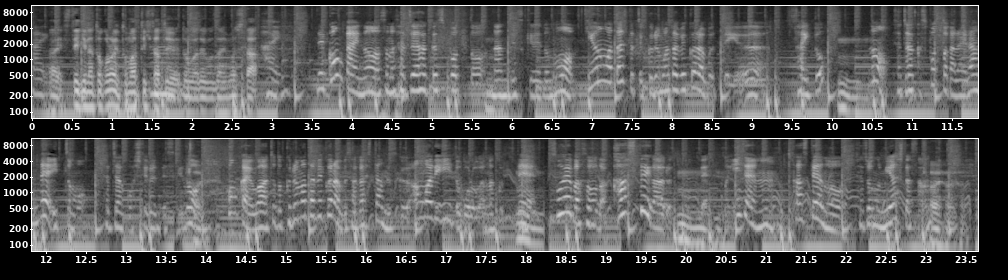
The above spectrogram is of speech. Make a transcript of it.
はい。はい、素敵なところに泊まってきたという動画でございました、はい、で今回のその車中泊スポットなんですけれども、基本私たち車旅クラブっていうサイトうんうん。の車中泊スポットから選んでいつも車中泊をしてるんですけど、はい。今回はちょっと車旅クラブ探したんですけどあんまりいいところがなくって、うんそういえばそうだカーステイがあるって。言って、うん。以前カーステイの社長の宮下さんはいはいはい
